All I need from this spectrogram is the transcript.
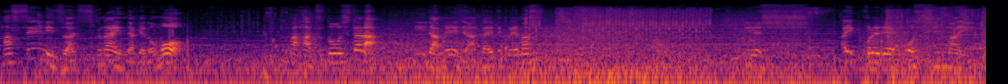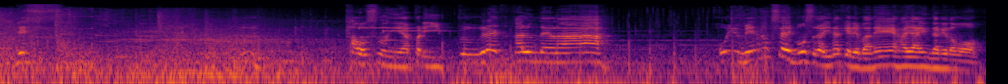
発生率は少ないんだけども、まあ、発動したらいいダメージ与えてくれますよしはいこれでおしまいです倒すのにやっぱり1分ぐらいかかるんだよな。こういうめんどくさいボスがいなければね早いんだけども。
